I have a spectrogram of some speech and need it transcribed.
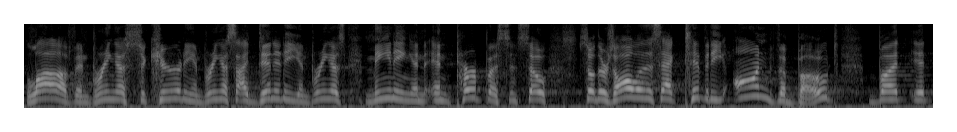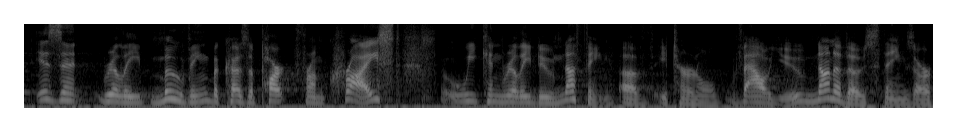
love and bring us security and bring us identity and bring us meaning and, and purpose. And so, so there's all of this activity on the boat, but it isn't really moving because apart from Christ, we can really do nothing of eternal value. None of those things are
